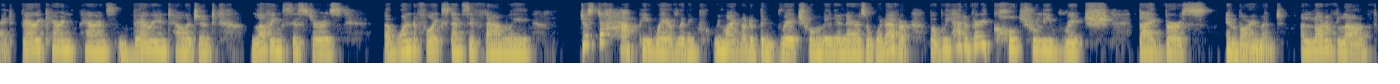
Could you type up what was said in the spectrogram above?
Right? Very caring parents, very intelligent, loving sisters, a wonderful extensive family, just a happy way of living. We might not have been rich or millionaires or whatever, but we had a very culturally rich, diverse environment, a lot of love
